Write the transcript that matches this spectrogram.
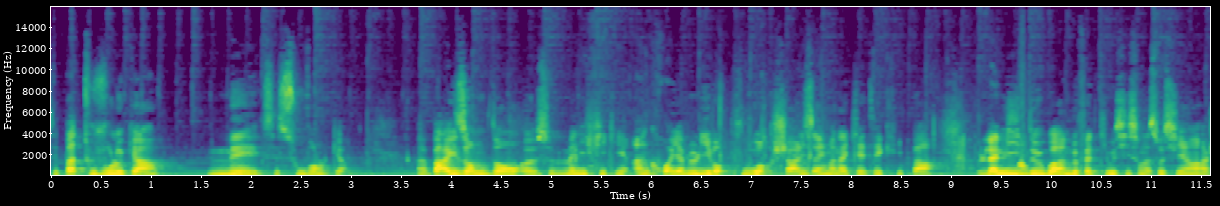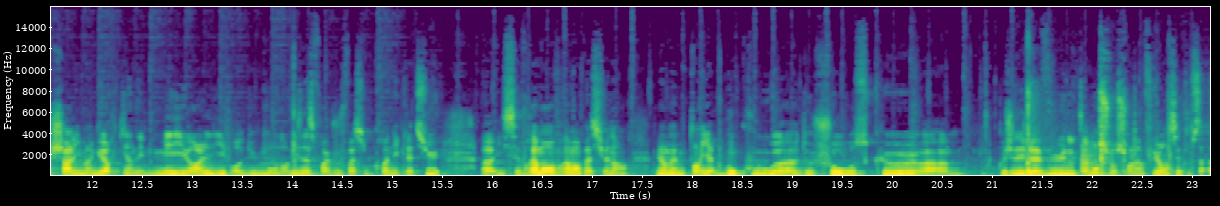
Ce n'est pas toujours le cas, mais c'est souvent le cas. Euh, par exemple, dans euh, ce magnifique et incroyable livre pour Charlie Aymana qui a été écrit par l'ami de Warren Buffett qui est aussi son associé, hein, Charlie Munger, qui est un des meilleurs livres du monde en business. Il faudra que je vous fasse une chronique là-dessus. Euh, c'est vraiment, vraiment passionnant. Mais en même temps, il y a beaucoup de choses que que j'ai déjà vues, notamment sur, sur l'influence et tout ça.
